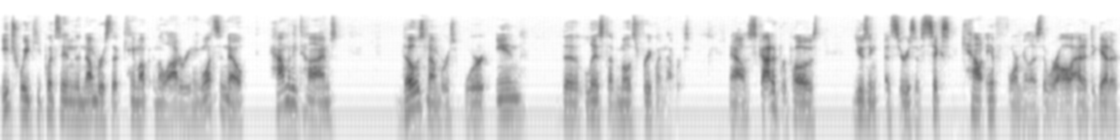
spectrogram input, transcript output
each week he puts in the numbers that came up in the lottery, and he wants to know how many times those numbers were in the list of most frequent numbers. Now, Scott had proposed using a series of six count if formulas that were all added together.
